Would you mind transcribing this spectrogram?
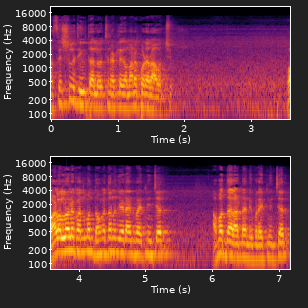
ఆ శిష్యుల జీవితాల్లో వచ్చినట్లుగా మనకు కూడా రావచ్చు. వాళ్ళలోనే కొంతమంది దొంగతనం చేయడానికి ప్రయత్నించారు. అబద్ధాలు ఆడడానికి ప్రయత్నించారు.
